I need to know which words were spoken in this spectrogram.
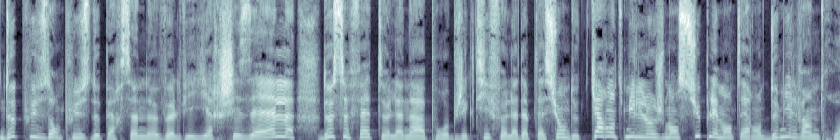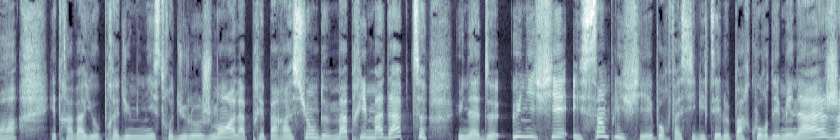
De plus en plus de personnes veulent vieillir chez elles. De ce fait, l'ANA a pour objectif l'adaptation de 40 000 logements supplémentaires en 2023 et travaille auprès du ministre du Logement à la préparation de MaPrime Adapt, une aide unifiée et simplifiée pour faciliter le parcours des ménages.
